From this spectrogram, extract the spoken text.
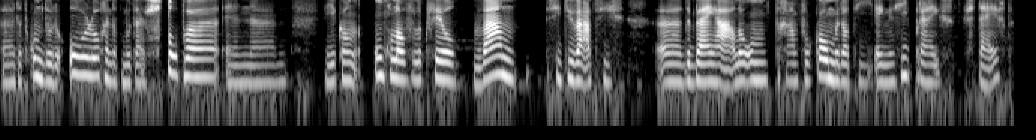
uh, dat komt door de oorlog en dat moet daar stoppen. En uh, je kan ongelooflijk veel waansituaties uh, erbij halen om te gaan voorkomen dat die energieprijs stijgt.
